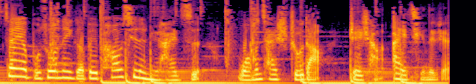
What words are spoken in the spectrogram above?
再也不做那个被抛弃的女孩子，我们才是主导这场爱情的人。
